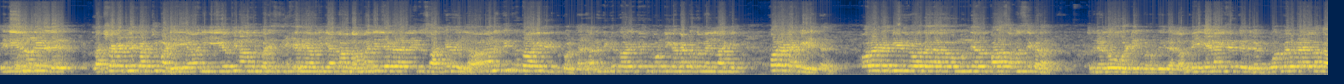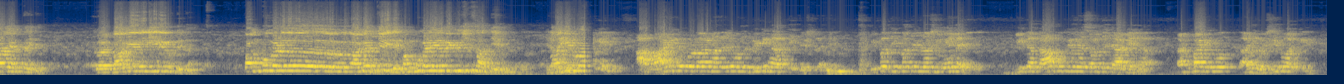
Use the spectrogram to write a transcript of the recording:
ಇದು ಏನು ಹೇಳಿದ್ರೆ ಲಕ್ಷಗಟ್ಟಲೆ ಖರ್ಚು ಮಾಡಿ ಅವನಿಗೆ ಇವತ್ತಿನ ಒಂದು ಪರಿಸ್ಥಿತಿಯಲ್ಲಿ ಅವನಿಗೆ ಅಥವಾ ನಮ್ಮ ಜಿಲ್ಲೆಗಳಲ್ಲಿ ಇದು ಸಾಧ್ಯವೇ ಇಲ್ಲ. ಅವನು ಅನಧಿಕೃತವಾಗಿ ತೆಗೆದುಕೊಳ್ತಾನೆ. ಅನಧಿಕೃತವಾಗಿ ತೆಗೆದುಕೊಂಡು ಈಗ ಘಟ್ಟದ ಮೇಲಾಗಿ ಹೋರಾಟಕ್ಕೆ ಇಳಿತಾನೆ ಹೋರಾಟಕ್ಕೆ ಇಳಿಯುವಾಗ ಮುಂದೆ ಅದು ಬಹಳ ಸಮಸ್ಯೆಗಳಾಗ್ತದೆ ಅಂದ್ರೆ ಲೋ ವೋಲ್ಟೇಜ್ ಬರುವುದು ಇದೆಲ್ಲ. ಅಂದ್ರೆ ಈಗ ಏನಾಗಿದೆ ಅಂತ ಹೇಳಿದ್ರೆ ಬೋರ್ವೆಲ್ಗಳೆಲ್ಲ ಖಾಲಿ ಆಗ್ತಾ ಇದೆ. ಬಾವಿಯಲ್ಲಿ ನೀರಿರುವುದಿಲ್ಲ. ಪಂಪುಗಳು ಅಗತ್ಯ ಇದೆ. ಪಂಪುಗಳಿಲ್ಲದೆ ಕೃಷಿ ಸಾಧ್ಯ ಇದೆ. ಹಾಗಿರುವ ಆ ಬಾಡಿಗೆ ಕೊಡುವಾಗ ನನ್ನಲ್ಲಿ ಒಂದು ಬಿಲ್ಡಿಂಗ್ ಆಗ್ತಿತ್ತು ಇಷ್ಟರಲ್ಲಿ. ಇಪ್ಪತ್ತು ಇಪ್ಪತ್ತೈದು ವರ್ಷ ಮೇಲೆ ಆಯ್ತು. ಈಗ ಕಾಪುಗೆ ಸಂಸ್ಥೆ ಜಾಗ ಇಲ್ಲ. ಕಟ್ಪಾಡಿಗೂ ಅದು ಶಿರುವಕ್ಕೆ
